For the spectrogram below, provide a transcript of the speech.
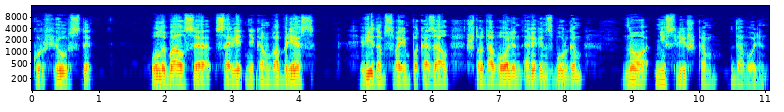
курфюрсты. Улыбался советникам в обрез, видом своим показал, что доволен Регенсбургом, но не слишком доволен.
